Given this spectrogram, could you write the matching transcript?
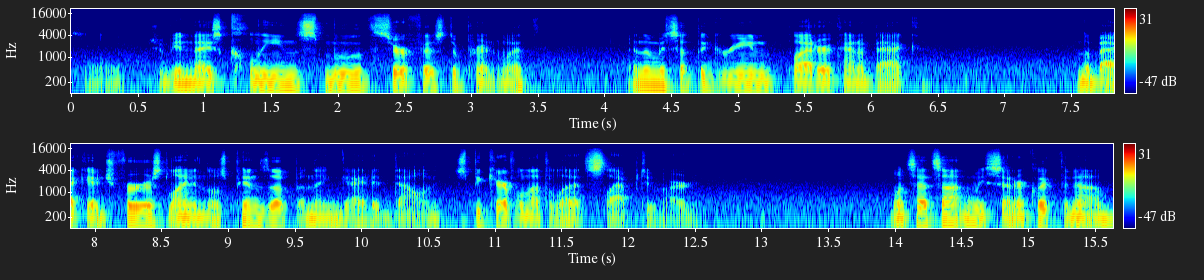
So should be a nice clean smooth surface to print with. And then we set the green platter kind of back on the back edge first, lining those pins up, and then guide it down. Just be careful not to let it slap too hard. Once that's on, we center click the knob,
